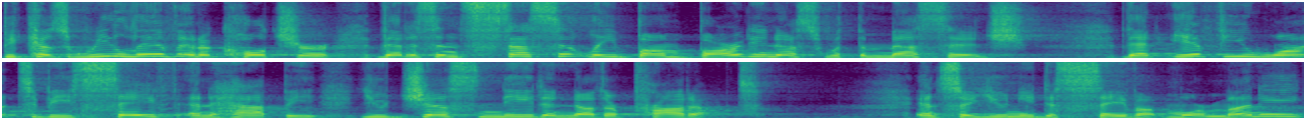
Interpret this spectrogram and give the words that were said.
Because we live in a culture that is incessantly bombarding us with the message that if you want to be safe and happy, you just need another product. And so you need to save up more money.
